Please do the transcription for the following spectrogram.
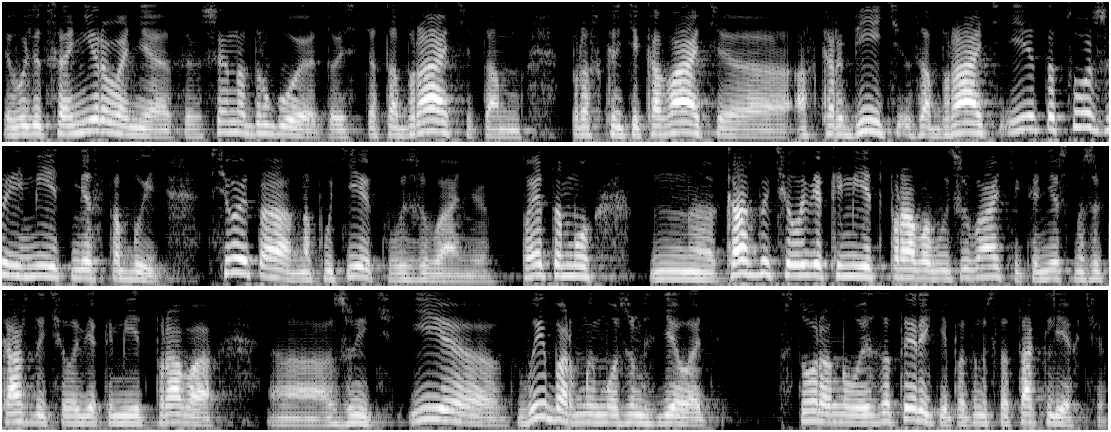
эволюционирование совершенно другое. То есть отобрать, там, проскритиковать, э, оскорбить, забрать. И это тоже имеет место быть. Все это на пути к выживанию. Поэтому Каждый человек имеет право выживать, и, конечно же, каждый человек имеет право э, жить. И выбор мы можем сделать в сторону эзотерики, потому что так легче.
